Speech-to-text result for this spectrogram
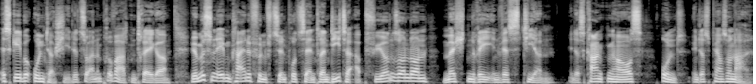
es gebe Unterschiede zu einem privaten Träger. Wir müssen eben keine 15 Prozent Rendite abführen, sondern möchten reinvestieren in das Krankenhaus, und in das Personal.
